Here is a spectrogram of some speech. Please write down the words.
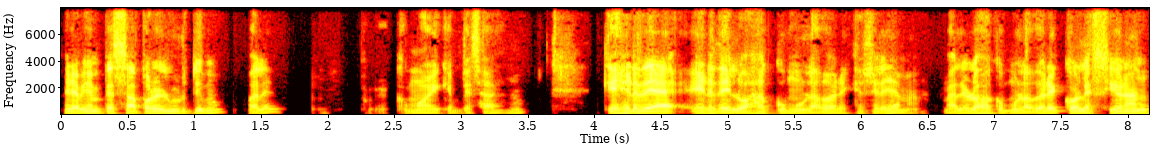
Mira, voy a empezar por el último, ¿vale? Pues como hay que empezar, ¿no? Que es el de, el de los acumuladores, que se le llaman, ¿vale? Los acumuladores coleccionan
